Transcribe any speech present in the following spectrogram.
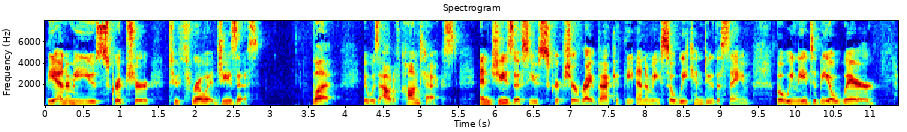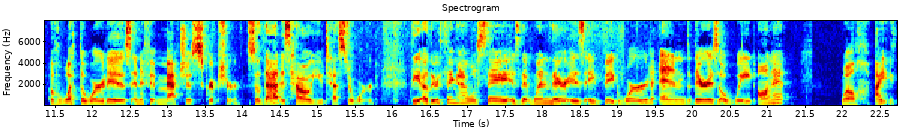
The enemy used scripture to throw at Jesus, but it was out of context. And Jesus used scripture right back at the enemy, so we can do the same. But we need to be aware of what the word is and if it matches scripture. So that is how you test a word. The other thing I will say is that when there is a big word and there is a weight on it, well, I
